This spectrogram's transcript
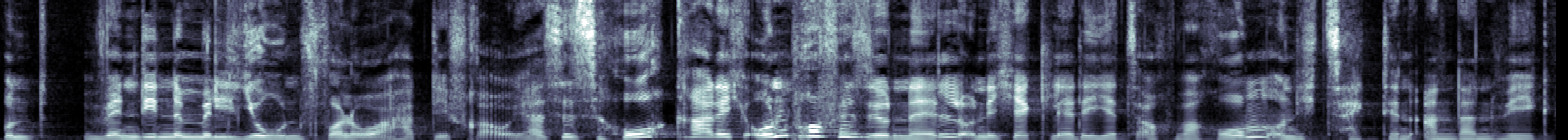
Und wenn die eine Million Follower hat, die Frau, ja, es ist hochgradig unprofessionell und ich erkläre dir jetzt auch warum und ich zeige den anderen Weg.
